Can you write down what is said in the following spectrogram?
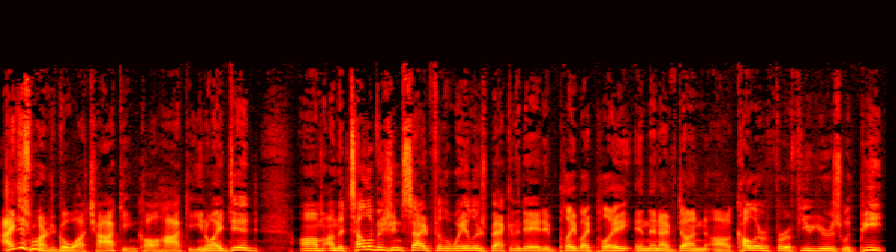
I just wanted to go watch hockey and call hockey. You know, I did um, on the television side for the Whalers back in the day. I did play by play, and then I've done uh, color for a few years with Pete.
